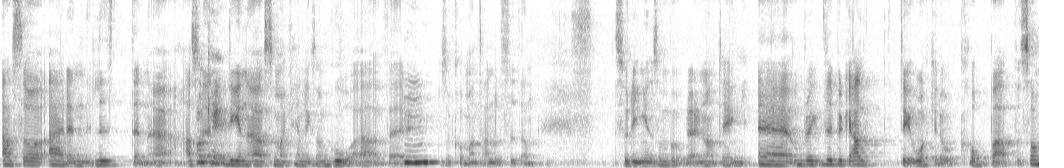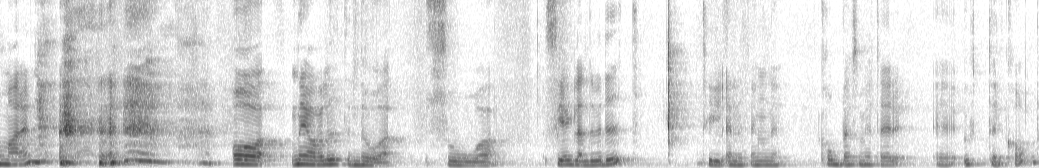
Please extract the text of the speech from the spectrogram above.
alltså är en liten ö. Alltså Okej. Det är en ö som man kan liksom gå över Mm. och så kommer man till andra sidan. Så det är ingen som bor där eller någonting. Eh, och vi brukar alltid åka då och kobba på sommaren. och när jag var liten då så seglade vi dit till en liten kobbe som heter eh, utterkobb.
